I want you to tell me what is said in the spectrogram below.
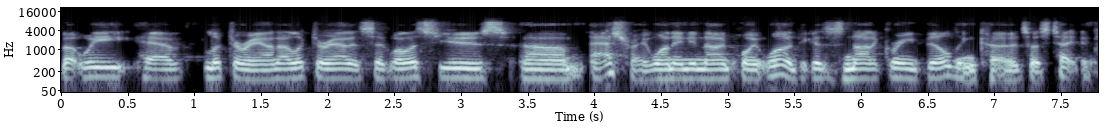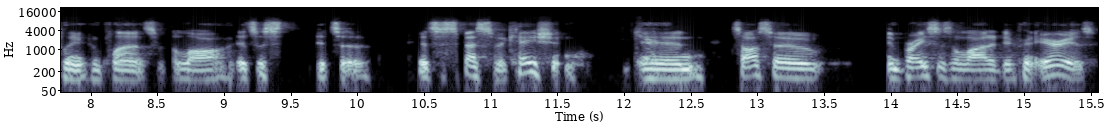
But we have looked around. I looked around and said, well, let's use um, ASHRAE 189.1 because it's not a green building code, so it's technically in compliance with the law. It's a, it's a, it's a specification, sure. and it's also embraces a lot of different areas.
